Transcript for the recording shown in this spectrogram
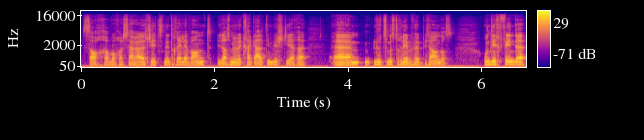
Sachen, wo du kannst sagen, ah, das ist jetzt nicht relevant, in das müssen wir kein Geld investieren, ähm, nutzen wir es doch lieber für etwas anderes. Und ich finde,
